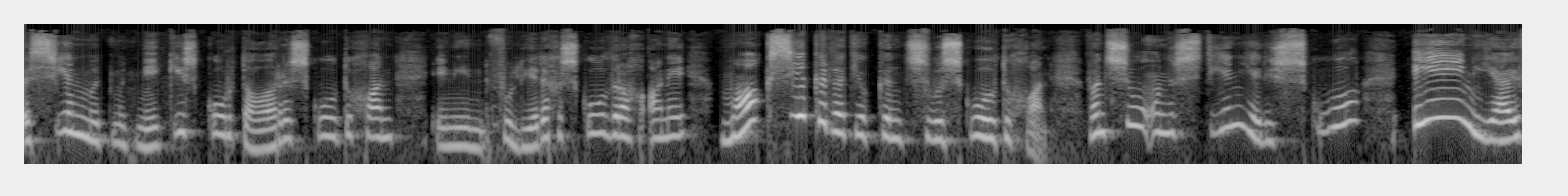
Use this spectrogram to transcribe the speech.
'n seun moet met netjies kort hare skool toe gaan en 'n volledige skooldrag aan hê, maak seker dat jou kind so skool toe gaan, want so ondersteun jy die skool en jy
